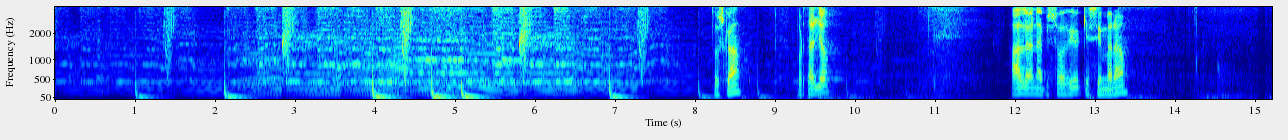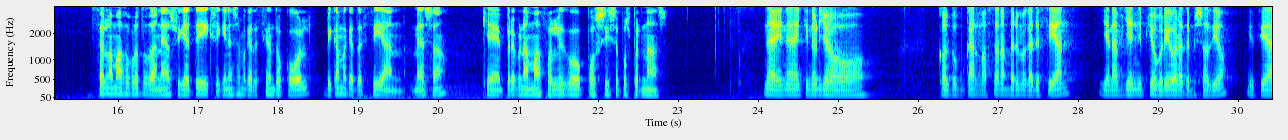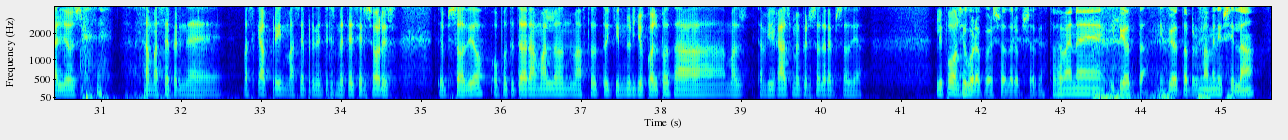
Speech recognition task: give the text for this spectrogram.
Τοσκά. Άλλο ένα επεισόδιο και σήμερα Θέλω να μάθω πρώτα τα νέα σου γιατί ξεκινήσαμε κατευθείαν το call, μπήκαμε κατευθείαν μέσα και πρέπει να μάθω λίγο πώς είσαι, πώς περνάς. Ναι, είναι ένα καινούριο κόλπο που κάνουμε αυτό, να μπαίνουμε κατευθείαν για να βγαίνει πιο γρήγορα το επεισόδιο. Γιατί αλλιώς θα μας έπαιρνε. Βασικά πριν μας έπαιρνε 3 με 4 ώρες το επεισόδιο. Οπότε τώρα, μάλλον με αυτό το καινούριο κόλπο θα, μας, θα βγάζουμε περισσότερα επεισόδια. Λοιπόν. Σίγουρα περισσότερα επεισόδια. Το θέμα είναι η ποιότητα. Η ποιότητα πρέπει να μείνει ψηλά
